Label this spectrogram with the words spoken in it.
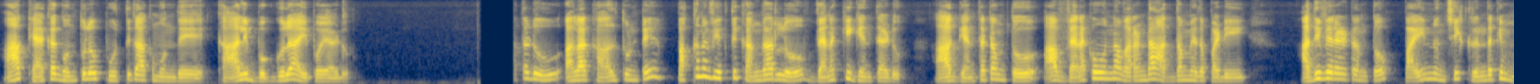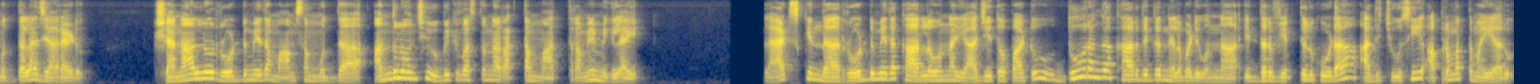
ఆ కేక గొంతులో పూర్తి కాకముందే కాలి బొగ్గులా అయిపోయాడు. అతడు అలా కాలుతుంటే పక్కన వ్యక్తి కంగారులో వెనక్కి గెంతాడు. ఆ గెంతటంతో ఆ వెనక ఉన్న వరండా అద్దం మీద పడి అది విరగటంతో పైనుంచి క్రిందకి ముద్దలా జారాడు. క్షణాల్లో రోడ్డు మీద మాంసం ముద్ద, అందులోంచి ఉబికి వస్తున్న రక్తం మాత్రమే మిగిలాయి. ఫ్లాట్స్ కింద రోడ్డు మీద కారులో ఉన్న యాజీతో పాటు దూరంగా కారు దగ్గర నిలబడి ఉన్న ఇద్దరు వ్యక్తులు కూడా అది చూసి అప్రమత్తమయ్యారు.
